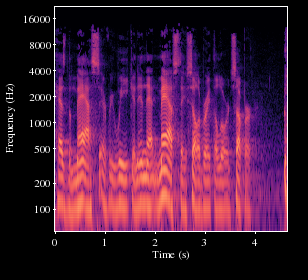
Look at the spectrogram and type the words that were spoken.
has the Mass every week, and in that Mass they celebrate the Lord's Supper.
